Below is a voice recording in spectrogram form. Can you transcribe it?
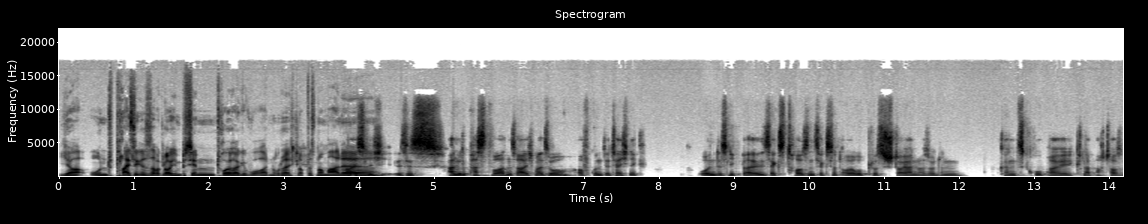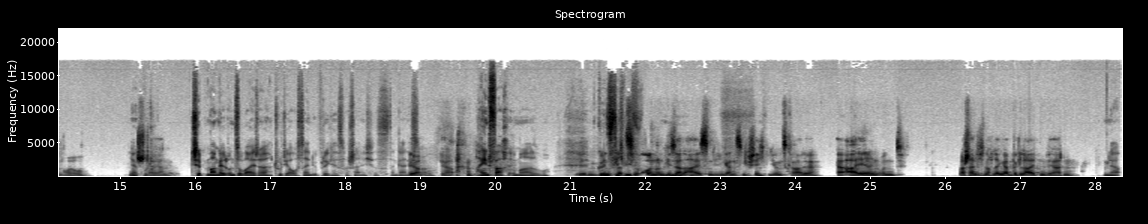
Ja, und preislich ist es aber, glaube ich, ein bisschen teurer geworden, oder? Ich glaube, das normale. Preislich ist es angepasst worden, sage ich mal so, aufgrund der Technik. Und es liegt bei 6.600 Euro plus Steuern. Also dann ganz grob bei knapp 8.000 Euro Ja, mit gut. Steuern. Chipmangel und so weiter tut ja auch sein Übriges wahrscheinlich. Das ist dann gar nicht Ja, so ja. einfach immer so. Eben Günstig wie- Inflation und wie sie alle heißen, die ganzen Geschichten, die uns gerade ereilen und wahrscheinlich noch länger begleiten werden. Ja,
